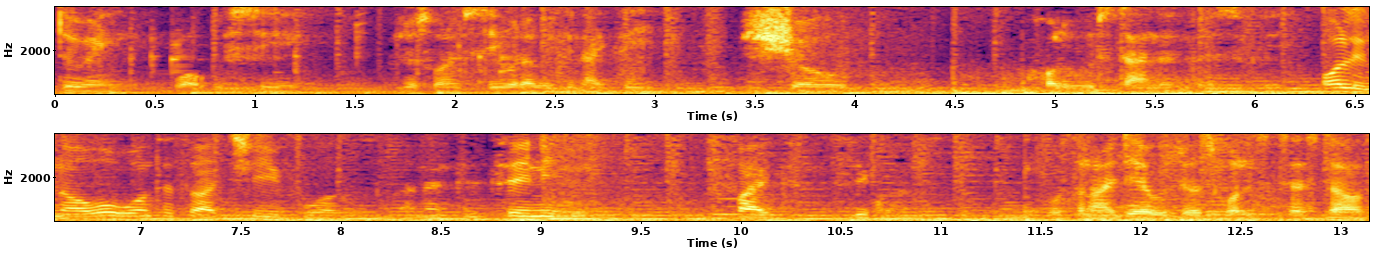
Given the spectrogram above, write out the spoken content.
doing what we see, we just wanted to see whether we can actually show Hollywood standard basically. All in all, what we wanted to achieve was an entertaining fight sequence. It was an idea we just wanted to test out.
